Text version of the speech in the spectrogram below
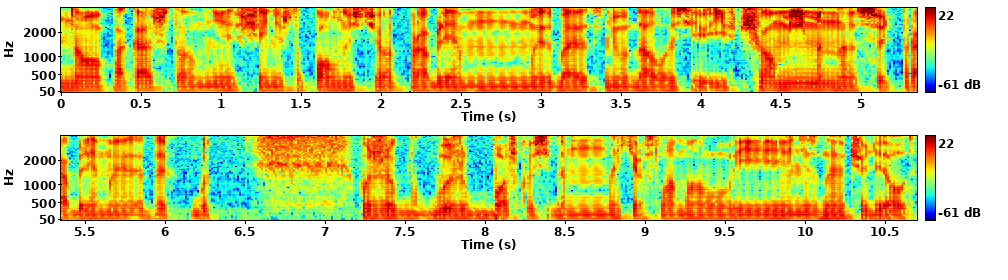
но пока что у меня ощущение, что полностью от проблем избавиться не удалось. И, и в чем именно суть проблемы, это вот уже, уже бошку себя нахер сломал, и я не знаю, что делать.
